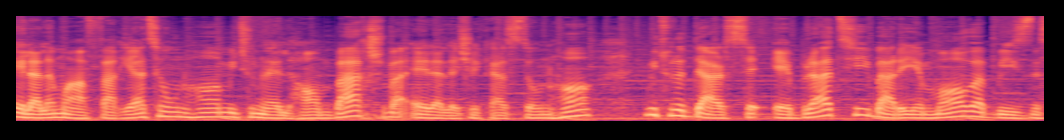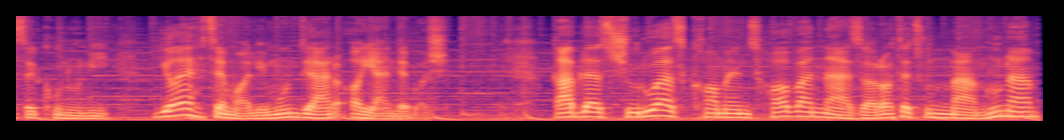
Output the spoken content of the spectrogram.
علل موفقیت اونها می‌تونه الهام بخش و علل شکست اونها می‌تونه درس عبرتی برای ما و business کنونی یا احتمالیمون در آینده باشه. قبل از شروع از کامنت ها و نظراتتون ممنونم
